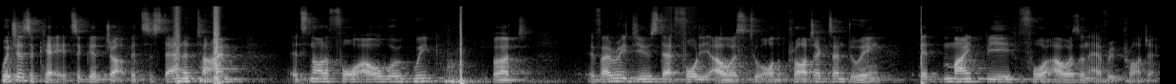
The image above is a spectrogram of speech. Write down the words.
which is okay. It's a good job. It's a standard time. It's not a four hour work week, but if I reduce that 40 hours to all the projects I'm doing, it might be four hours on every project.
